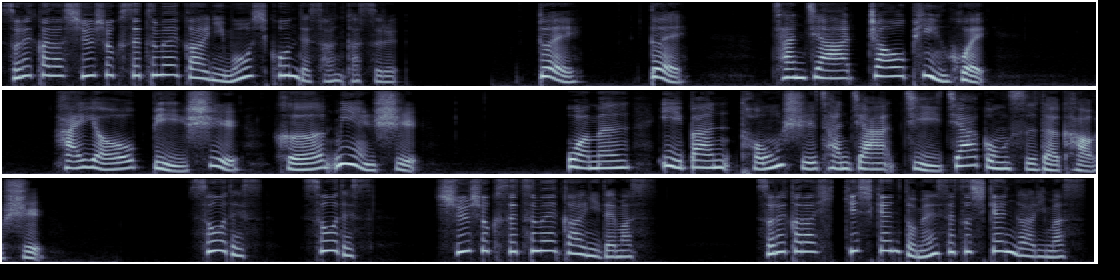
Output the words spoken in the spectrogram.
それから就職説明会に申し込んで参加する。对、对、参加招聘会。还有笔试和面试。我们一般同时参加几家公司的考试。そうです、そうです。就職説明会に出ます。それから筆記試験と面接試験があります。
